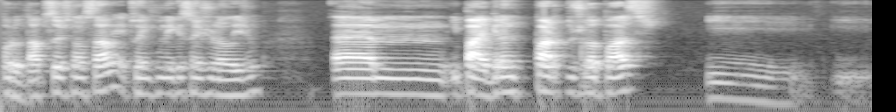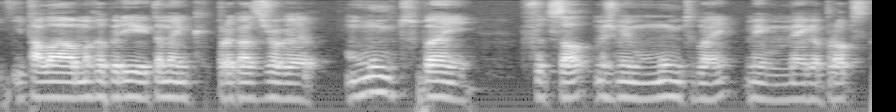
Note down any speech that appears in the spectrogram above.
Pronto, há pessoas que não sabem, estou em comunicação e jornalismo, Ahm, e pá, grande parte dos rapazes, e está lá uma rapariga também que por acaso joga muito bem futsal, mas mesmo muito bem, mesmo mega props.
